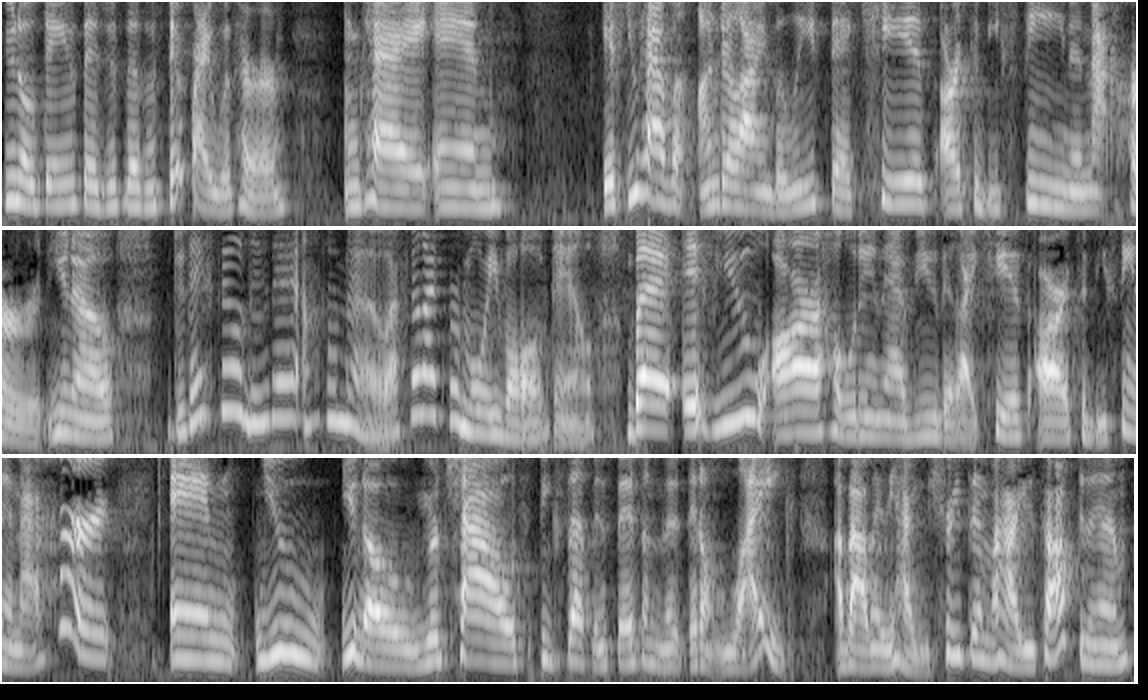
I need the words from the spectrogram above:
you know things that just doesn't sit right with her okay and if you have an underlying belief that kids are to be seen and not heard, you know, do they still do that? I don't know. I feel like we're more evolved now. But if you are holding that view that like kids are to be seen and not heard, and you you know your child speaks up and says something that they don't like about maybe how you treat them or how you talk to them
